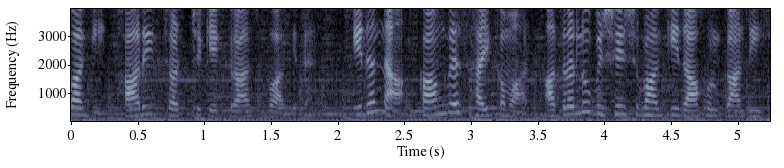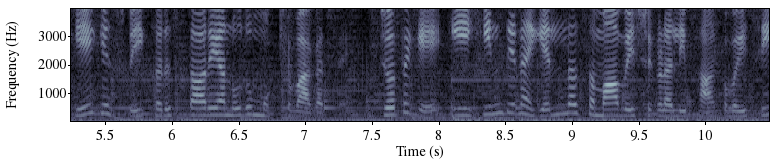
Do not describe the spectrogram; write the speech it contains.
ಸಹಜವಾಗಿ ಭಾರೀ ಚರ್ಚೆಗೆ ಗ್ರಾಸವಾಗಿದೆ. ಇದನ್ನ ಕಾಂಗ್ರೆಸ್ ಹೈಕಮಾಂಡ್, ಅದರಲ್ಲೂ ವಿಶೇಷವಾಗಿ ರಾಹುಲ್ ಗಾಂಧಿ ಹೇಗೆ ಸ್ವೀಕರಿಸುತ್ತಾರೆ ಅನ್ನೋದು ಮುಖ್ಯವಾಗತ್ತೆ. ಜೊತೆಗೆ ಈ ಹಿಂದಿನ ಎಲ್ಲ ಸಮಾವೇಶಗಳಲ್ಲಿ ಭಾಗವಹಿಸಿ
